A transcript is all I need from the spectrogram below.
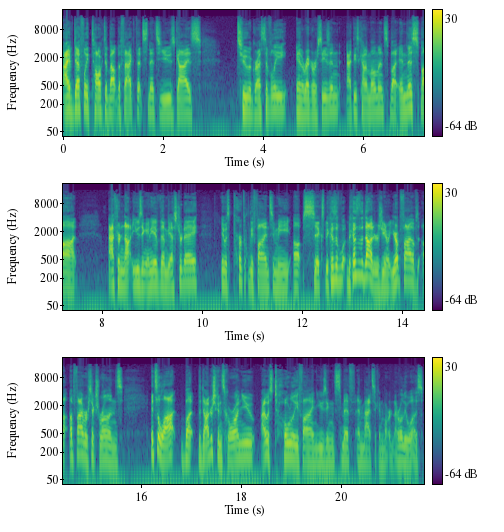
I've definitely talked about the fact that Snitz used guys too aggressively in the regular season at these kind of moments, but in this spot, after not using any of them yesterday, it was perfectly fine to me up six because of because of the Dodgers. You know, you're up five up five or six runs. It's a lot, but the Dodgers can score on you. I was totally fine using Smith and Matzek and Martin. I really was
